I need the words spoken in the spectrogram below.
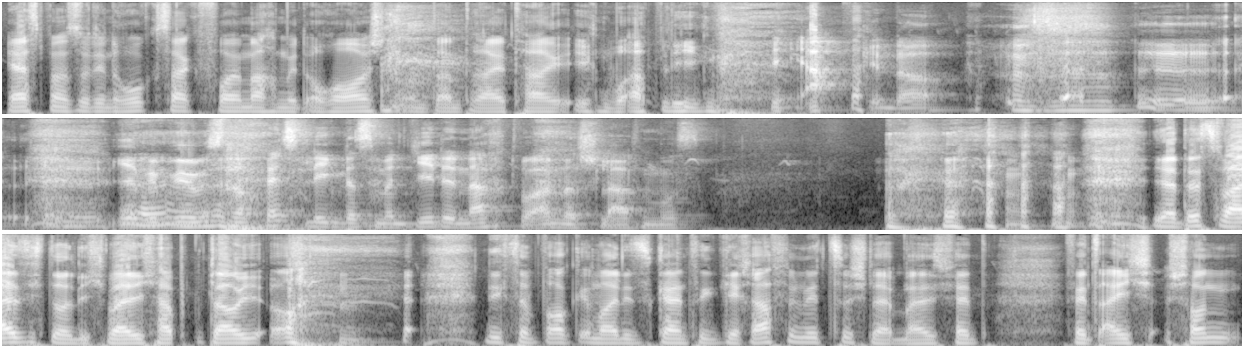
Erstmal so den Rucksack voll machen mit Orangen und dann drei Tage irgendwo abliegen. Ja, genau. Ja, wir, wir müssen noch festlegen, dass man jede Nacht woanders schlafen muss. Ja, das weiß ich noch nicht, weil ich habe, glaube ich, auch nicht so Bock, immer dieses ganze Geraffel mitzuschleppen. Also ich fände es eigentlich schon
